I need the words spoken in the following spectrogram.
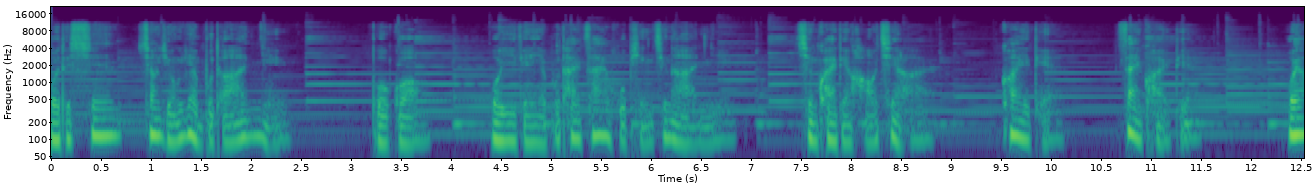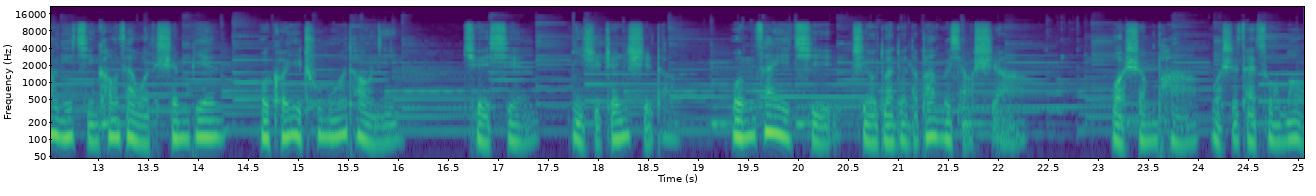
我的心将永远不得安宁。不过，我一点也不太在乎平静的安宁。请快点好起来，快点，再快点！我要你紧靠在我的身边，我可以触摸到你，确信你是真实的。我们在一起只有短短的半个小时啊！我生怕我是在做梦。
